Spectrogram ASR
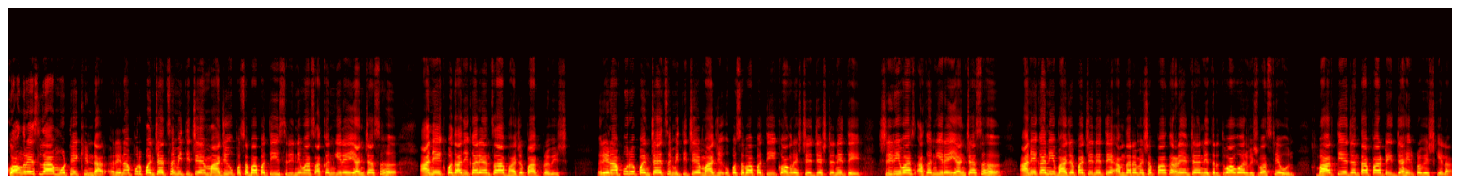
काँग्रेसला मोठे खिंडार. रेणापूर पंचायत समितीचे माजी उपसभापती श्रीनिवास अकनगिरे यांच्यासह अनेक पदाधिकाऱ्यांचा भाजपात प्रवेश. रेणापूर पंचायत समितीचे माजी उपसभापती काँग्रेसचे ज्येष्ठ नेते श्रीनिवास अकनगिरे यांच्यासह अनेकांनी भाजपाचे नेते आमदार रमेशप्पा कराड यांच्या नेतृत्वावर विश्वास ठेवून भारतीय जनता पार्टीत जाहीर प्रवेश केला.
